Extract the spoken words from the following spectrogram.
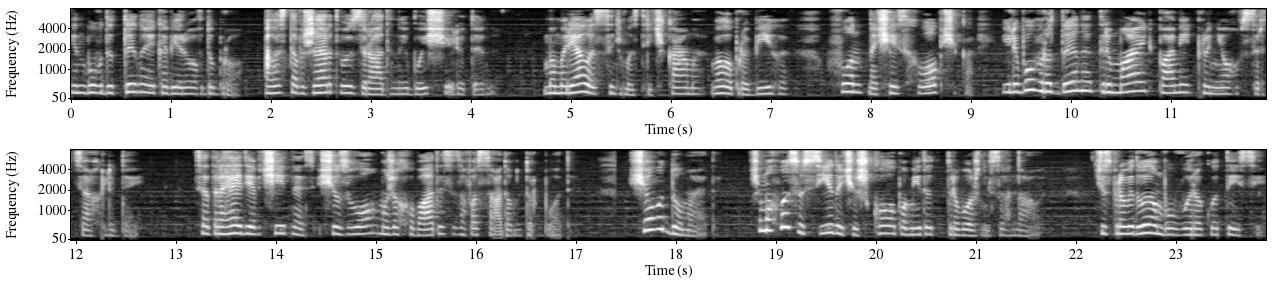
Він був дитиною, яка вірила в добро, але став жертвою зради найближчої людини. Меморіали з синіми стрічками, велопробіги, фонд на честь хлопчика і любов родини тримають пам'ять про нього в серцях людей. Ця трагедія вчить нас, що зло може ховатися за фасадом турботи. Що ви думаєте? Чи могли сусіди чи школа помітити тривожні сигнали? Чи справедливим був вирок Летисі?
